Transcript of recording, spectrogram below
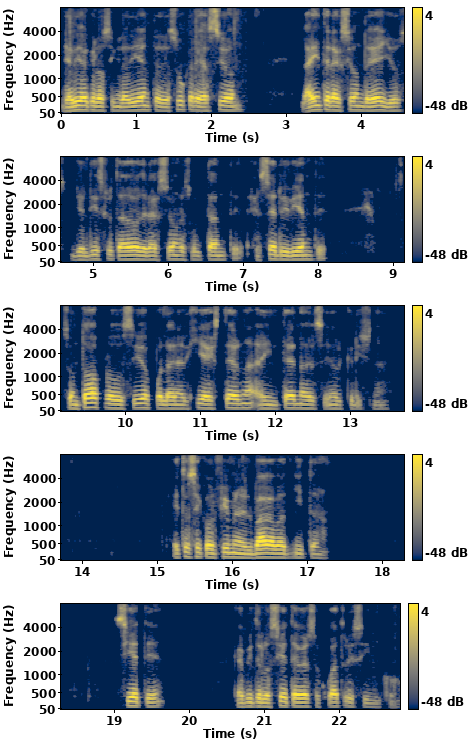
debido a que los ingredientes de su creación, la interacción de ellos y el disfrutador de la acción resultante, el ser viviente, son todos producidos por la energía externa e interna del Señor Krishna. Esto se confirma en el Bhagavad Gita 7, capítulo 7, versos 4 y 5.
